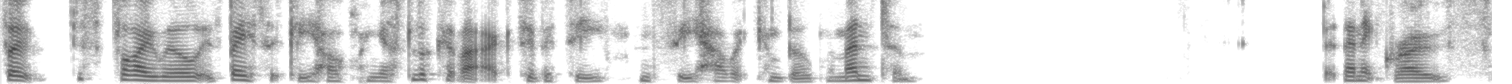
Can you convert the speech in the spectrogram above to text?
So this flywheel is basically helping us look at that activity and see how it can build momentum. But then it grows.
